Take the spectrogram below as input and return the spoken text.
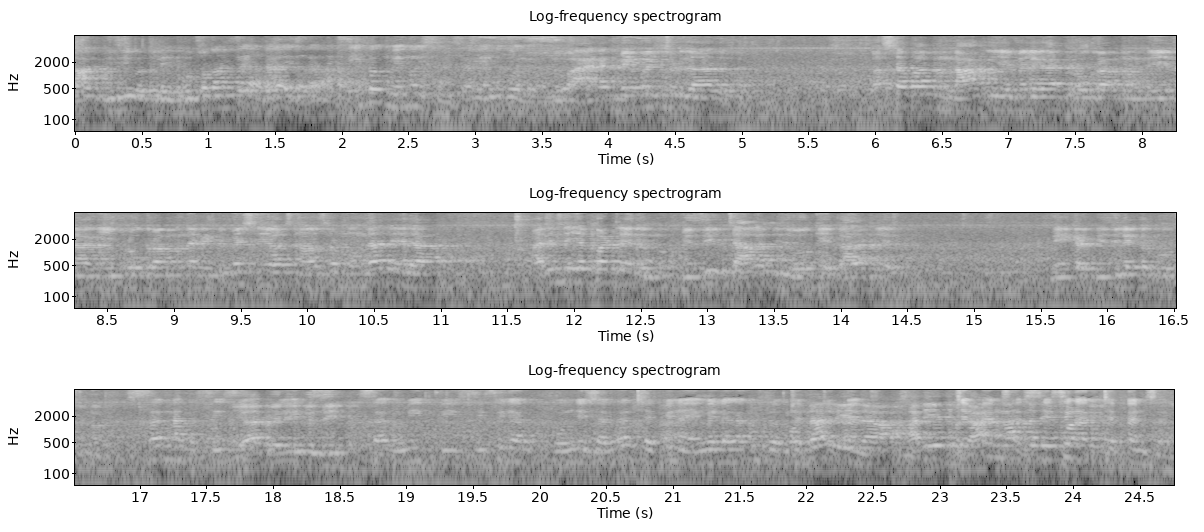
నాకు బిజీ వట్లేదు కూర్చోడానికి అదే కదా దీపక్ మేము ఇస్తాం సార్ ఎందుకు లేదు నువ్వు ఆయనకు మేము ఇచ్చుడు కాదు. ఫస్ట్ ఆఫ్ ఆల్ నాకు ఎమ్మెల్యే గారి ప్రోగ్రామ్ ఉంది నాకు ఈ ప్రోగ్రామ్ ఉంది అని ఇంటిమేషన్ ఇవ్వాల్సిన అవసరం ఉందా లేదా? అది ఎందుకు చెప్పట్లేదు. నువ్వు బిజీ చాలా బిజీ ఓకే కాదట్లేదు నేను ఇక్కడ బిజీ లేక కూర్చున్నాను. సార్ నాకు సీసీ very busy. సార్ మీ సీసీ గారు ఫోన్ చేశారు సార్ చెప్పిన ఎమ్మెల్యే గారు చెప్పాను లేదా? అది సార్. సీసీ గారికి చెప్పాను సార్.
